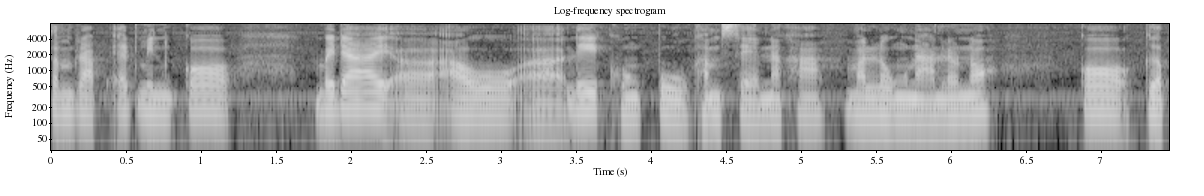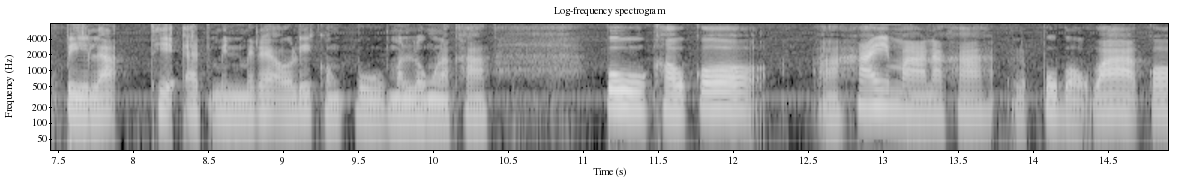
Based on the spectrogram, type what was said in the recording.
สำหรับแอดมินก็ไม่ได้เออเอาเลขของปู่คำแสนนะคะ มาลงนานแล้วเนาะก็เกือบปีละที่แอดมินไม่ได้เอาเลขของปู่มาลงนะคะ ปู่เขาก็ให้มานะคะ ปู่บอกว่าก็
